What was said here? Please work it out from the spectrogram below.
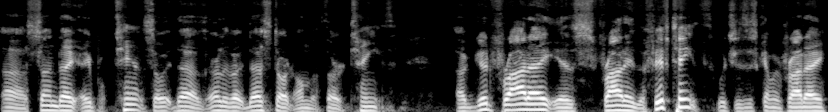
uh, Sunday, April 10th. So it does. Early vote does start on the 13th. Uh, Good Friday is Friday the 15th, which is this coming Friday.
